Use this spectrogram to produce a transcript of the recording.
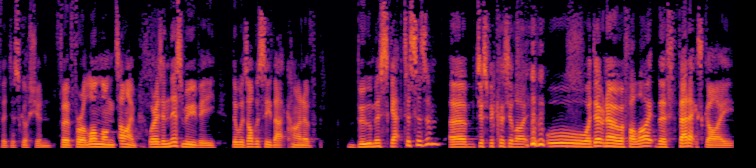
for discussion for for a long, long time. Whereas in this movie, there was obviously that kind of boomer skepticism, um, just because you're like, oh, I don't know if I like this FedEx guy.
